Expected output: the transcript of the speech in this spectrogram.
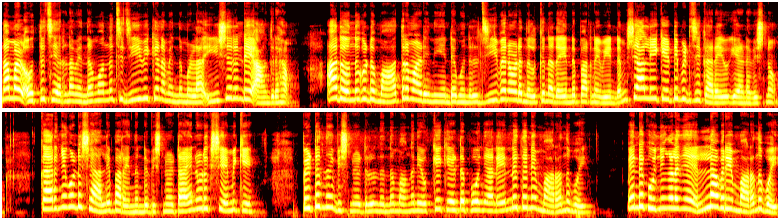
നമ്മൾ ഒത്തുചേരണമെന്നും ഒന്നിച്ച് ജീവിക്കണമെന്നുമുള്ള ഈശ്വരന്റെ ആഗ്രഹം. അതൊന്നുകൊണ്ട് മാത്രമാണ് നീ എന്റെ മുന്നിൽ ജീവനോടെ നിൽക്കുന്നത് എന്ന് പറഞ്ഞ് വീണ്ടും ശാലിനിയെ കെട്ടിപ്പിടിച്ച് കരയുകയാണ് വിഷ്ണു. കരഞ്ഞുകൊണ്ട് ശാലി പറയുന്നുണ്ട് വിഷ്ണുവേട്ട എന്നോട് ക്ഷമിക്കേ. പെട്ടെന്ന് വിഷ്ണുവേട്ടിൽ നിന്നും അങ്ങനെയൊക്കെ കേട്ടപ്പോൾ ഞാൻ എന്നെ തന്നെ മറന്നുപോയി. എന്റെ കുഞ്ഞുങ്ങളെ ഞാൻ എല്ലാവരെയും മറന്നുപോയി.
